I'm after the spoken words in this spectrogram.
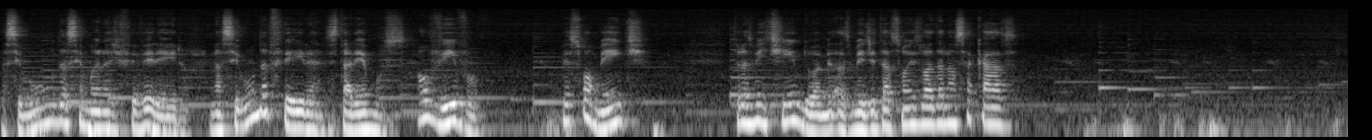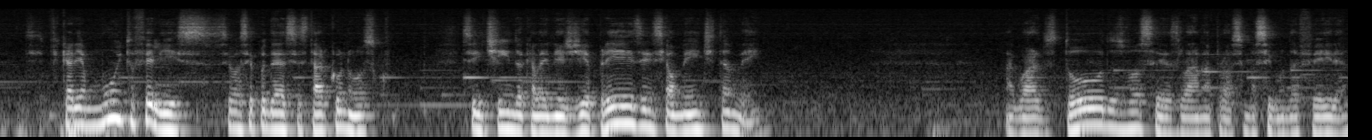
da segunda semana de fevereiro, na segunda-feira estaremos ao vivo, pessoalmente, transmitindo as meditações lá da nossa casa. Ficaria muito feliz se você pudesse estar conosco, sentindo aquela energia presencialmente também. Aguardo todos vocês lá na próxima segunda-feira,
